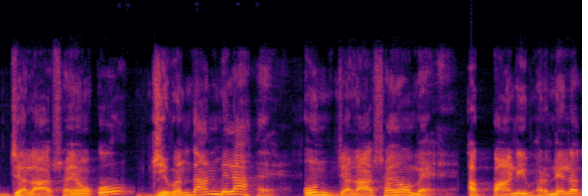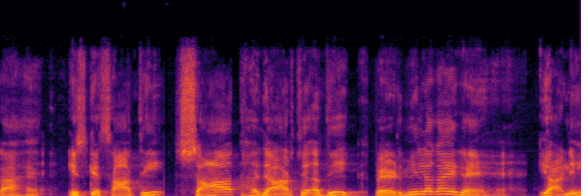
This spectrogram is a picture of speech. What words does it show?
जलाशयों को जीवनदान मिला है। उन जलाशयों में अब पानी भरने लगा है। इसके साथ ही सात हज़ार से अधिक पेड़ भी लगाए गए हैं। यानी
